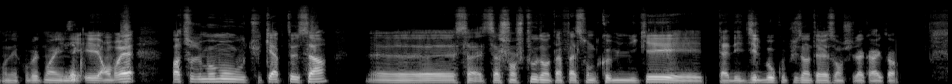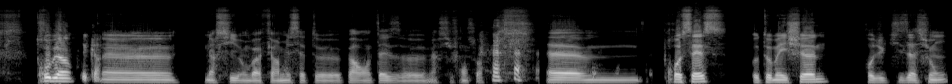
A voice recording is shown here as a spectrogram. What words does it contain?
on est complètement aligné. Et en vrai, à partir du moment où tu captes ça, euh, ça, ça change tout dans ta façon de communiquer et tu as des deals beaucoup plus intéressants. Je suis d'accord avec toi. Trop bien. Euh, Merci, on va fermer cette euh, parenthèse. Euh, merci François. euh, process, automation, productisation.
